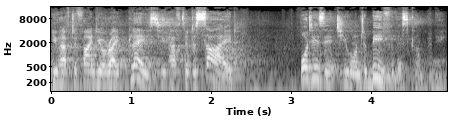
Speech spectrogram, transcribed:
You have to find your right place. You have to decide. What is it you want to be for this company?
